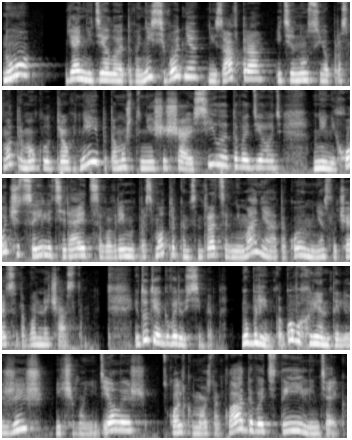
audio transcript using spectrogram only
но я не делаю этого ни сегодня, ни завтра и тяну с ее просмотром около трех дней, потому что не ощущаю силы этого делать, мне не хочется или теряется во время просмотра концентрация внимания, а такое у меня случается довольно часто. И тут я говорю себе, ну блин, какого хрена ты лежишь, ничего не делаешь, сколько можно откладывать, ты лентяйка.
